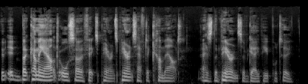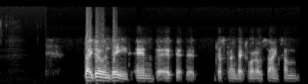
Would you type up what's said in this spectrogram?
It, but coming out also affects parents. Parents have to come out as the parents of gay people too. They do indeed, and it, it, just going back to what I was saying, some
